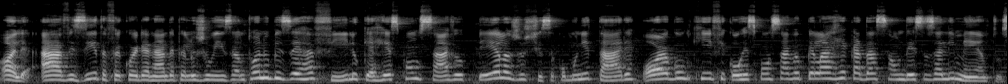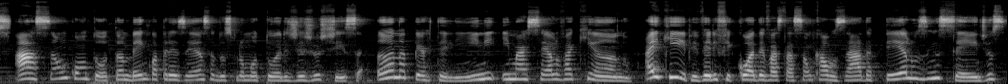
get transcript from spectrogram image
Olha, a visita foi coordenada pelo juiz Antônio Bezerra Filho, que é responsável pela Justiça Comunitária, órgão que ficou responsável pela arrecadação desses alimentos. A ação contou também com a presença dos promotores de justiça Ana Pertellini e Marcelo Vaquiano. A equipe verificou a devastação causada pelos incêndios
